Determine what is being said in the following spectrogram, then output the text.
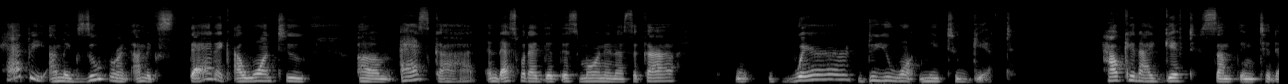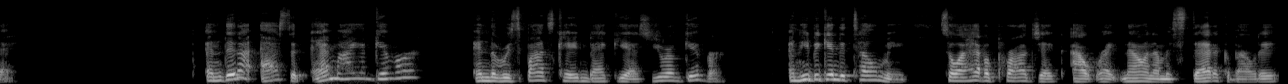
happy, I'm exuberant, I'm ecstatic. I want to um, ask God, and that's what I did this morning. I said, God, where do you want me to gift? How can I gift something today? And then I asked him, Am I a giver? And the response came back, Yes, you're a giver. And he began to tell me. So I have a project out right now, and I'm ecstatic about it.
